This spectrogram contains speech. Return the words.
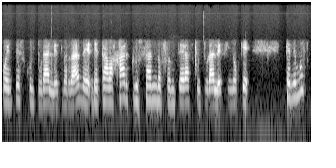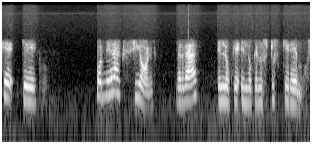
puentes culturales, ¿verdad? De, trabajar cruzando fronteras culturales, sino que tenemos que, poner acción, ¿verdad? En lo que en lo que nosotros queremos.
